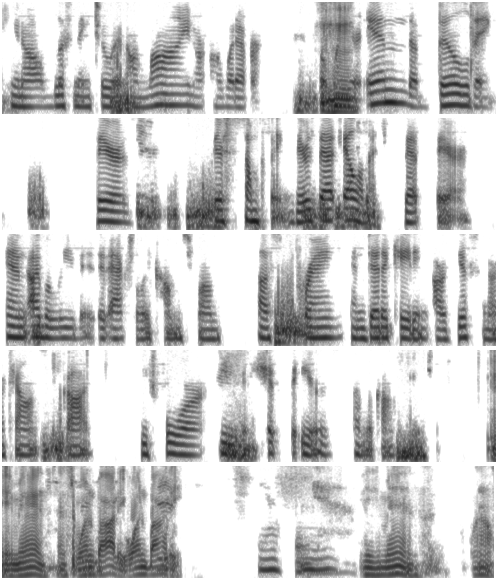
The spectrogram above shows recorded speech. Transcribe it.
you know listening to it online or, or whatever. But when mm-hmm. you're in the building there's there's something there's that element that's there. And i believe it, it actually comes from us praying and dedicating our gifts and our talents to god before it even hits the ears of the congregation. Amen. That's one body one body. Yeah, yeah. amen. Wow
